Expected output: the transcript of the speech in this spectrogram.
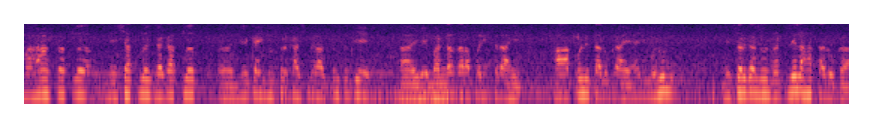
महाराष्ट्रातलं देशातलं जगातलं जे काही दुसरं काश्मीर असेल तर ते हे भंडारदारा परिसर आहे. हा अकोले तालुका आहे. आणि म्हणून निसर्गानं नटलेला हा तालुका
